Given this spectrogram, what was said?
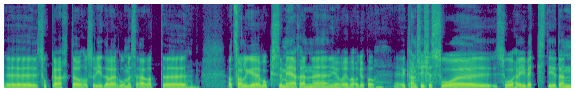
eh, sukkererter osv. Hvor vi ser at eh, at salget vokser mer enn en i øvrige varegrupper. Eh, kanskje ikke så, så, høy vekst i den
